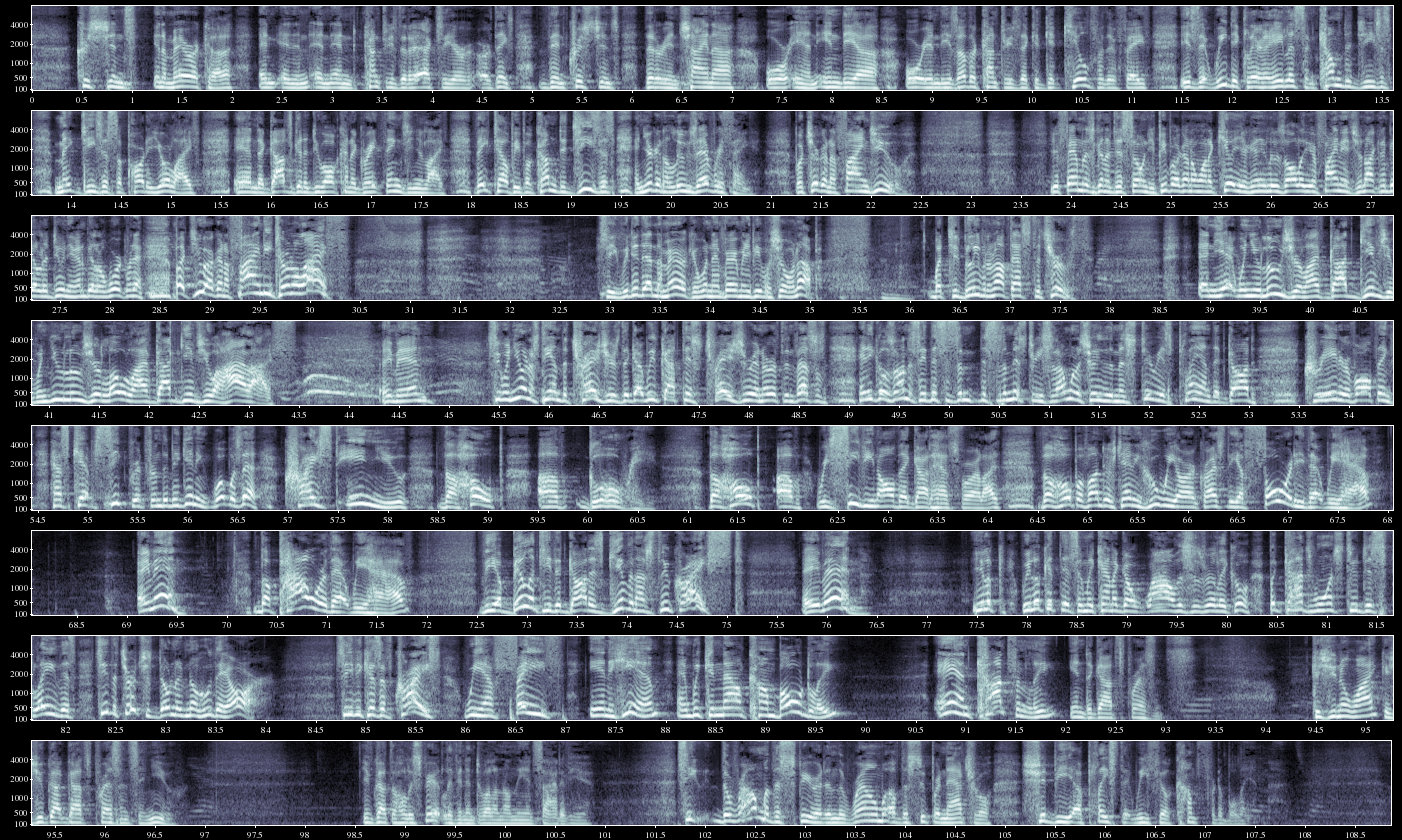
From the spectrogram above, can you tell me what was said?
Christians in America and, and, and, and countries that are actually are, are, things than Christians that are in China or in India or in these other countries that could get killed for their faith is that we declare, hey, listen, come to Jesus, make Jesus a part of your life, and God's going to do all kind of great things in your life. They tell people, come to Jesus and you're going to lose everything, but you're going to find you. Your family's going to disown you. People are going to want to kill you. You're going to lose all of your finance. You're not going to be able to do anything. You're going to be able to work. But you are going to find eternal life. See, if we did that in America, wouldn't have very many people showing up. But to believe it or not, that's the truth. And yet, when you lose your life, God gives you. When you lose your low life, God gives you a high life. Amen. See, when you understand the treasures that God, we've got this treasure in earthen vessels. And he goes on to say, this is a, this is a mystery. He said, I want to show you the mysterious plan that God, creator of all things, has kept secret from the beginning. What was that? Christ in you, the hope of glory the hope of receiving all that God has for our life, the hope of understanding who we are in Christ, the authority that we have. Amen. The power that we have, the ability that God has given us through Christ. Amen. You look, we look at this and we kind of go, wow, this is really cool. But God wants to display this. See, the churches don't even know who they are. See, because of Christ, we have faith in Him and we can now come boldly and confidently into God's presence. Because you know why? Because you've got God's presence in you. You've got the Holy Spirit living and dwelling on the inside of you. See, the realm of the spirit and the realm of the supernatural should be a place that we feel comfortable in.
